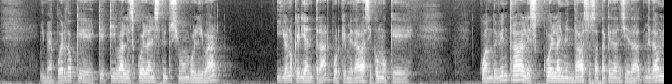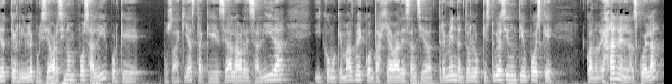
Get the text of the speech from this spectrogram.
Y me acuerdo que, iba a la escuela al Instituto Simón Bolívar y yo no quería entrar porque me daba así como que cuando yo entraba a la escuela y me daba esos ataques de ansiedad, me daba un miedo terrible porque si ahora sí no me puedo salir porque pues aquí hasta que sea la hora de salida y como que más me contagiaba de esa ansiedad tremenda. Entonces lo que estuve haciendo un tiempo es que cuando me dejan en la escuela,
